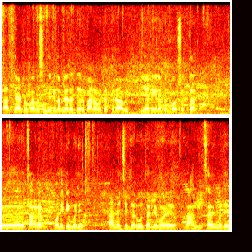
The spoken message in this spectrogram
सात ते आठ रुपयापासून देखील आपल्याला दर पाहायला मिळतात. तर आवक या ठिकाणी आपण पाहू शकता. तर चांगल्या क्वालिटीमध्ये कांद्याचे दर उतरल्यामुळे लहान साईजमध्ये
